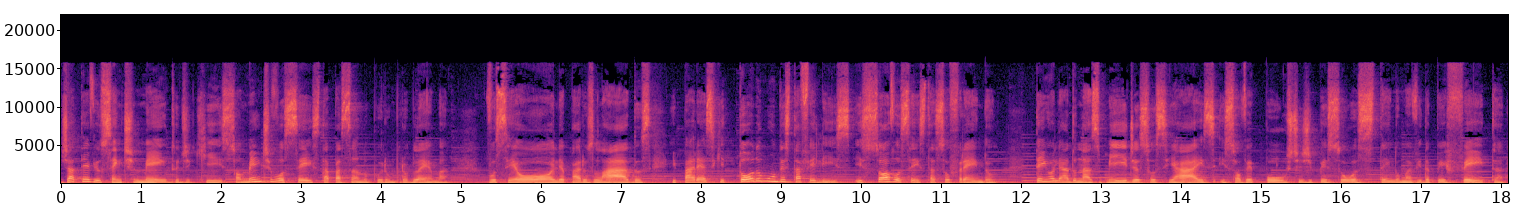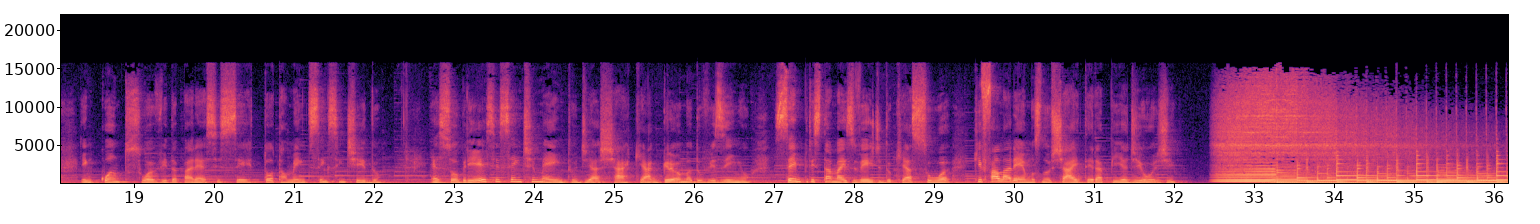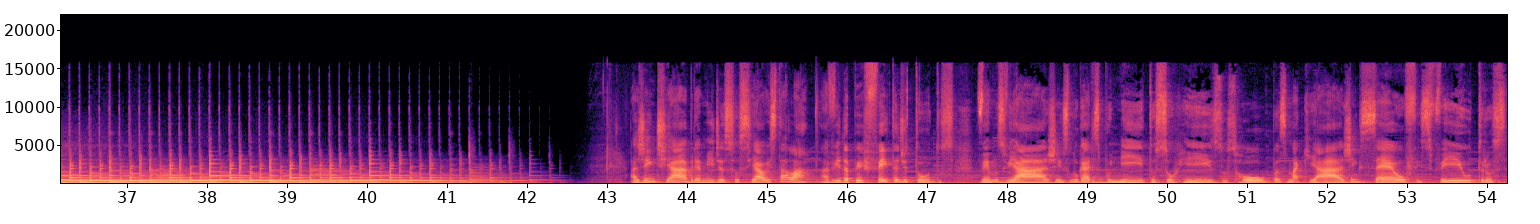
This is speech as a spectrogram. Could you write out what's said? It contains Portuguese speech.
Já teve o sentimento de que somente você está passando por um problema? Você olha para os lados e parece que todo mundo está feliz e só você está sofrendo? Tem olhado nas mídias sociais e só vê posts de pessoas tendo uma vida perfeita enquanto sua vida parece ser totalmente sem sentido? É sobre esse sentimento de achar que a grama do vizinho sempre está mais verde do que a sua que falaremos no Chá e Terapia de hoje. A gente abre a mídia social e está lá, a vida perfeita de todos. Vemos viagens, lugares bonitos, sorrisos, roupas, maquiagem, selfies, filtros.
